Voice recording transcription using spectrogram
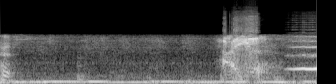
哎呀！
